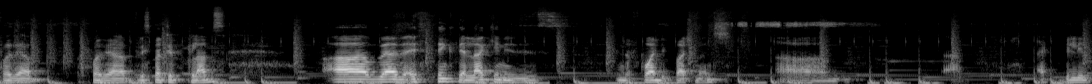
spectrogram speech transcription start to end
for their for their respective clubs. Uh, where I think they're lacking is in the forward department. Um, I believe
